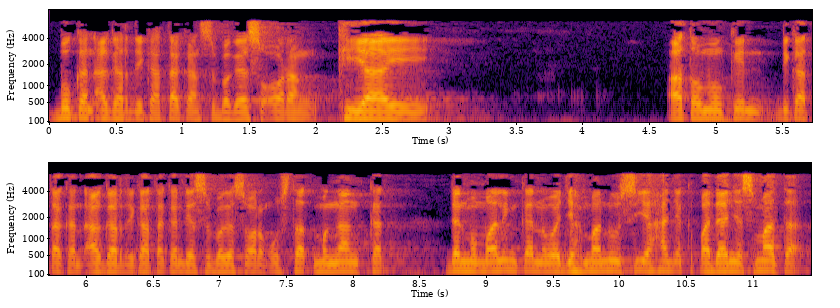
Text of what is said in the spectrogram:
Bukan agar dikatakan sebagai seorang kiai atau mungkin dikatakan agar dikatakan dia sebagai seorang ustaz mengangkat dan memalingkan wajah manusia hanya kepadanya semata.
